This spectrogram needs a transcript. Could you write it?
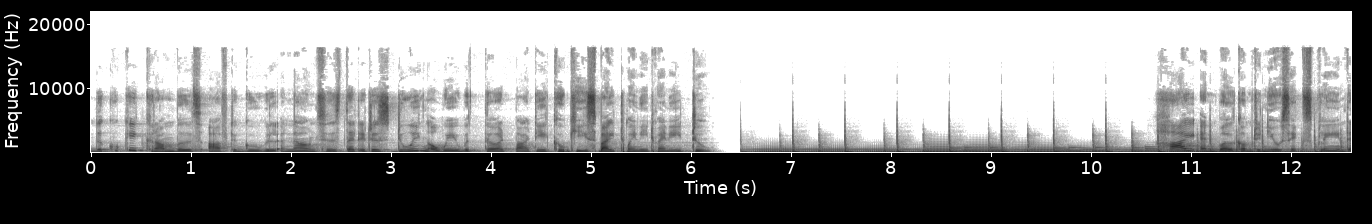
The cookie crumbles after Google announces that it is doing away with third party cookies by 2022. Hi and welcome to News Explained.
